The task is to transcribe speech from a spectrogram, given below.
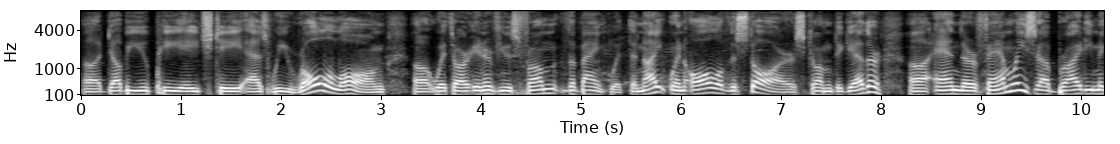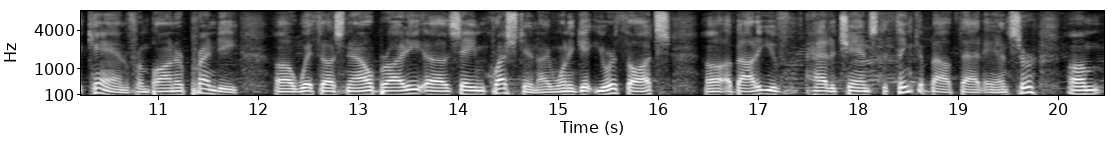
uh, WPHT as we roll along uh, with our interviews from the banquet. The night when all of the stars come together uh, and their families. Uh, Bridie McCann from Bonner Prendy uh, with us now. Bridie, same question. I want to get your thoughts about it. You've had a chance to think about that answer. Um,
